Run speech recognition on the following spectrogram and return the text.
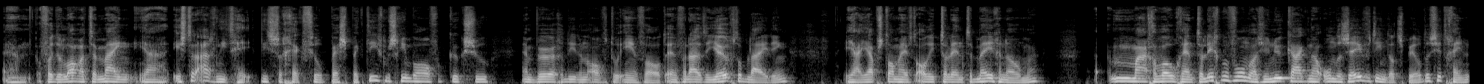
Um, voor de lange termijn ja, is er eigenlijk niet, niet zo gek veel perspectief. Misschien behalve Kuksu en Burger die dan af en toe invalt. En vanuit de jeugdopleiding. Ja, Jaap Stam heeft al die talenten meegenomen maar gewogen en te licht bevonden. Als je nu kijkt naar onder 17 dat speelt, er zit geen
